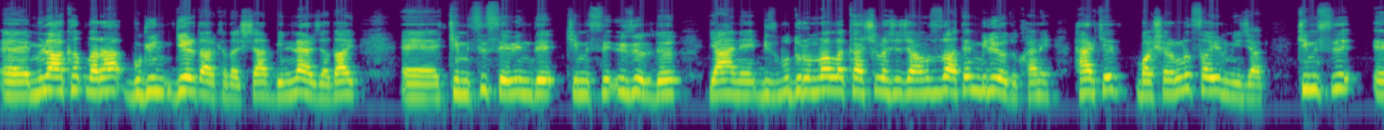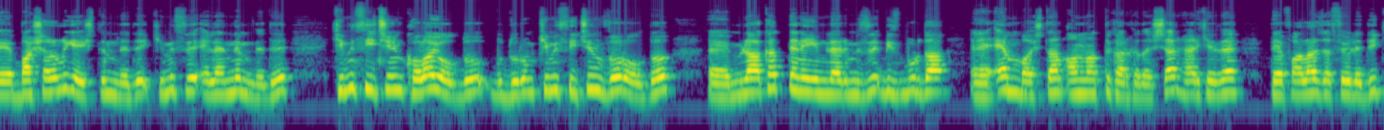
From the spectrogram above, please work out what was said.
e, mülakatlara bugün girdi arkadaşlar. Binlerce aday. E, kimisi sevindi, kimisi üzüldü. Yani biz bu durumlarla karşılaşacağımızı zaten biliyorduk. Hani herkes başarılı sayılmayacak. Kimisi e, başarılı geçtim dedi, kimisi elendim dedi. Kimisi için kolay oldu bu durum, kimisi için zor oldu. E, mülakat deneyimlerimizi biz burada e, en baştan anlattık arkadaşlar. Herkese defalarca söyledik.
